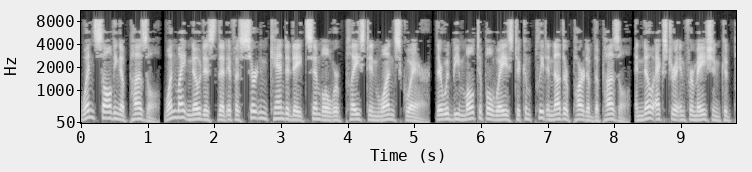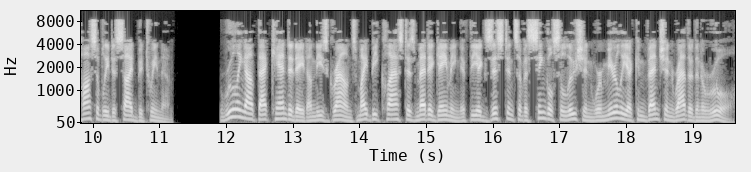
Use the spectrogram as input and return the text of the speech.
When solving a puzzle, one might notice that if a certain candidate symbol were placed in one square, there would be multiple ways to complete another part of the puzzle, and no extra information could possibly decide between them. Ruling out that candidate on these grounds might be classed as metagaming if the existence of a single solution were merely a convention rather than a rule.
